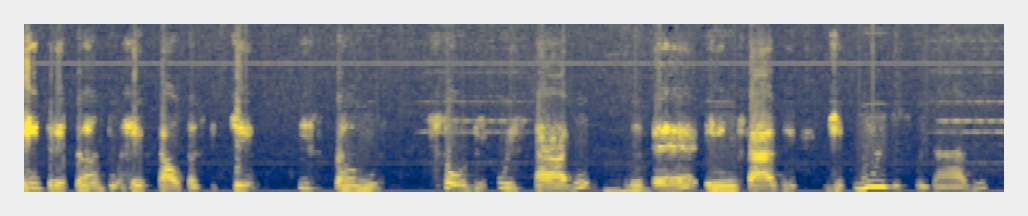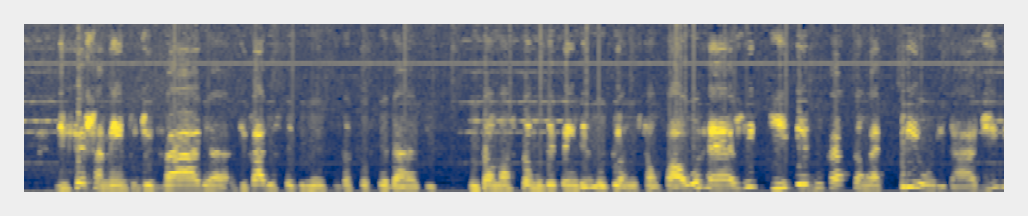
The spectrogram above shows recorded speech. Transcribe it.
Entretanto, ressalta-se que estamos sob o Estado uhum. é, em fase de muitos cuidados, de fechamento de, várias, de vários segmentos da sociedade. Então, nós estamos dependendo. O Plano São Paulo rege que educação é prioridade.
